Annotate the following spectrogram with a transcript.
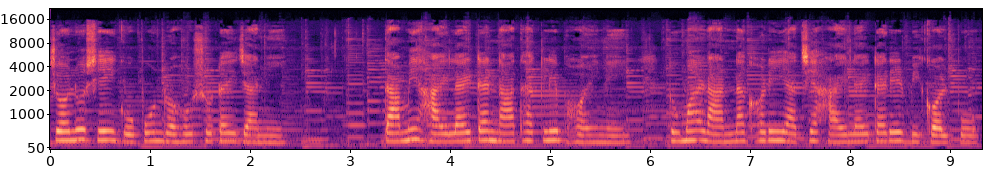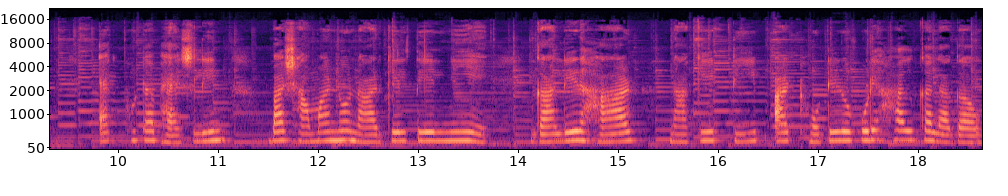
চলো সেই গোপন রহস্যটাই জানি। দামি হাইলাইটার না থাকলে ভয় নেই। তোমার রান্নাঘরেই আছে হাইলাইটারের বিকল্প। এক ফোঁটা ভ্যাসলিন বা সামান্য নারকেল তেল নিয়ে গালের হাড়, নাকের টিপ আর ঠোঁটের ওপরে হালকা লাগাও।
